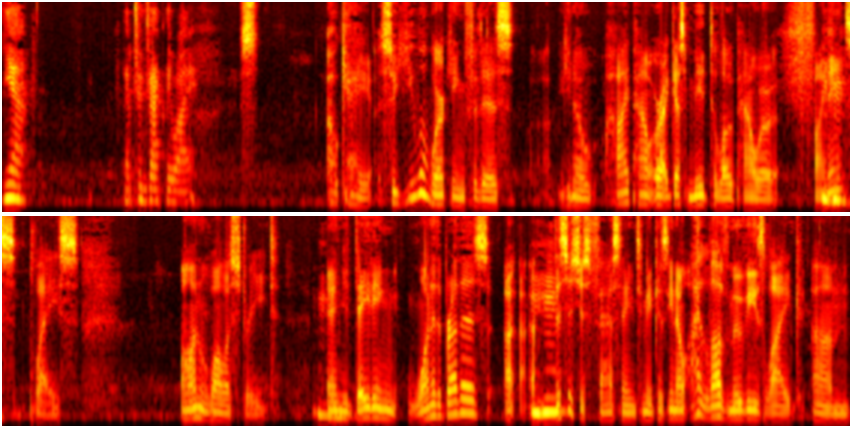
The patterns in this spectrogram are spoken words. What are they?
Yeah, that's exactly why. Okay, so you were working for this, you know, high power, or I guess mid to low power Mm-hmm. finance place on Wallace Street, Mm-hmm. and you're dating one of the brothers. I, I, Mhm. This is just fascinating to me because you know I love movies like, um,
